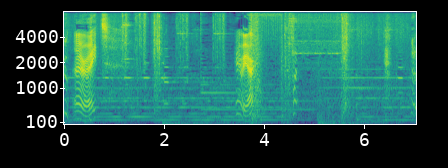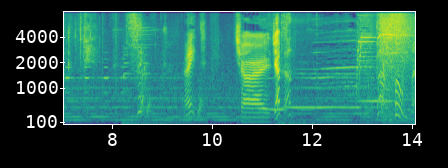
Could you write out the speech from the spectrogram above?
All right. Here we are. Right. Charge up. Boom.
